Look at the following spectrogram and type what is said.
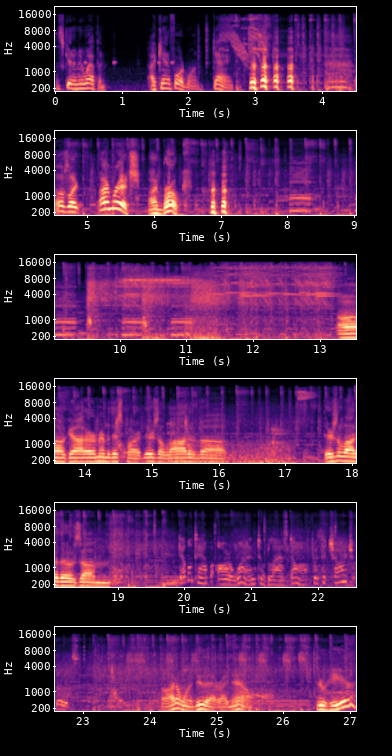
Let's get a new weapon. I can't afford one. Dang. I was like, I'm rich. I'm broke. oh god, I remember this part. There's a lot of uh there's a lot of those um Double tap R1 to blast off with the charge boots. Oh, I don't want to do that right now. Through here?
